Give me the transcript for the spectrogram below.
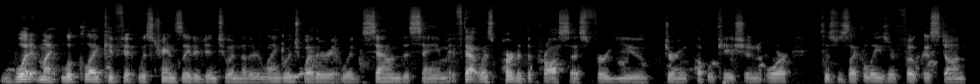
what it might look like if it was translated into another language, whether it would sound the same, if that was part of the process for you during publication, or if this was like laser focused on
